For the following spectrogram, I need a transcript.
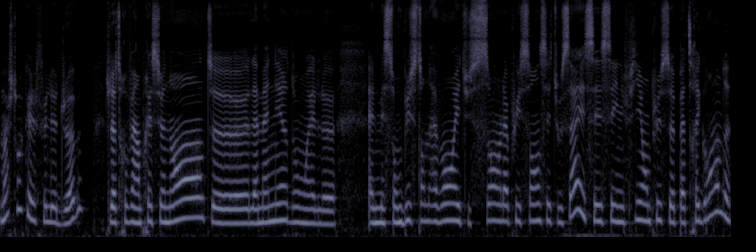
Moi, je trouve qu'elle fait le job. Je la trouvais impressionnante, euh, la manière dont elle, euh, elle met son buste en avant et tu sens la puissance et tout ça. Et c'est une fille en plus pas très grande.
